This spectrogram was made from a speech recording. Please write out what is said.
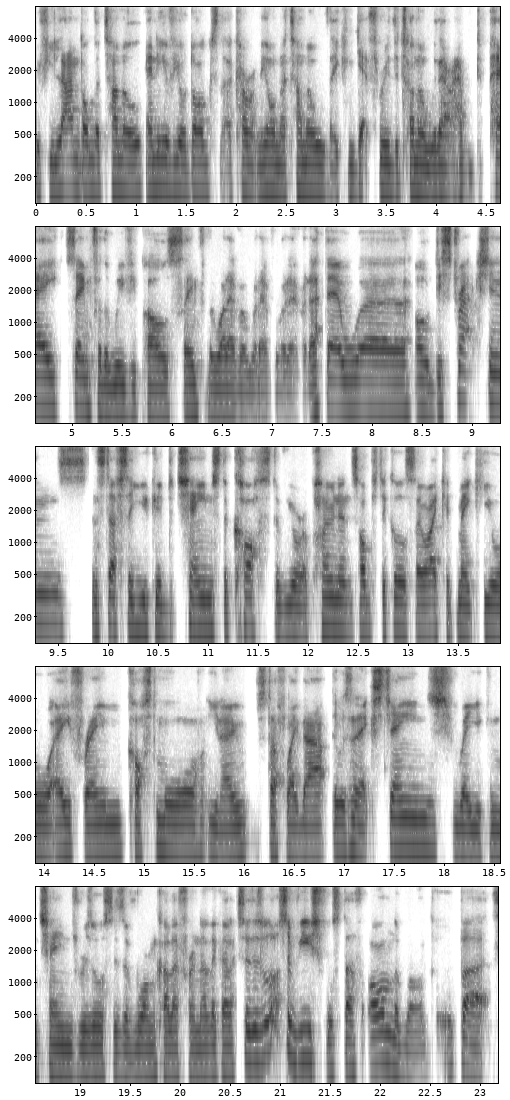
if you land on the tunnel, any of your dogs that are currently on a tunnel, they can get through the tunnel without having to pay. Same for the weavy poles, same for the whatever, whatever, whatever. There were oh distractions and stuff, so you could change the cost of your opponent's obstacles. So I could make your A frame cost more, you know, stuff like that. There was an exchange where you can change resources of one color for another color. So there's lots of useful stuff on the rondel, but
